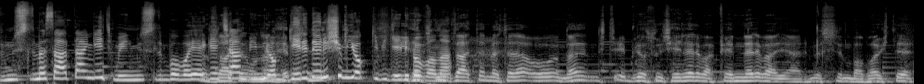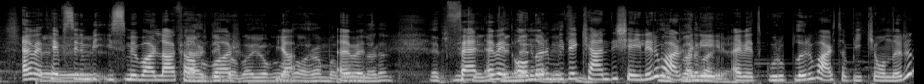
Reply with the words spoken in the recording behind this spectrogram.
Müslüme zaten geçmeyin. Müslüm babaya Zaten geçen onların bilmiyorum. Geri hepsini- dönüşüm yok gibi geliyor bana. zaten mesela onların işte biliyorsun şeyleri var, fenleri var yani. Müslüm Baba işte. Evet e, hepsinin bir ismi var, lakabı Ferdi var. Baba, yok Ya, Orhan Baba evet. onların hepsinin Fen- kendi evet fenleri var, onların bir de kendi şeyleri var hani var yani. evet grupları var tabii ki onların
